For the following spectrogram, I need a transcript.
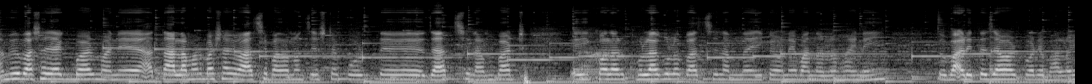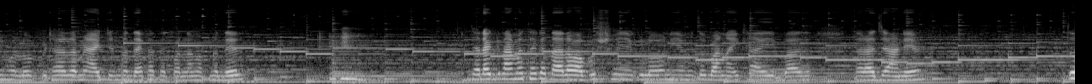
আমিও বাসায় একবার মানে তাল আমার বাসায়ও আছে বানানোর চেষ্টা করতে যাচ্ছিলাম বাট এই কলার খোলাগুলো পাচ্ছিলাম না, এই কারণে বানানো হয় নাই তো বাড়িতে যাওয়ার পরে ভালোই হলো, পিঠার আমি আইটেমটা দেখাতে পারলাম আপনাদের। যারা গ্রামে থাকে তারা অবশ্যই এগুলো নিয়মিত বানাই খায় বা তারা জানে। তো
